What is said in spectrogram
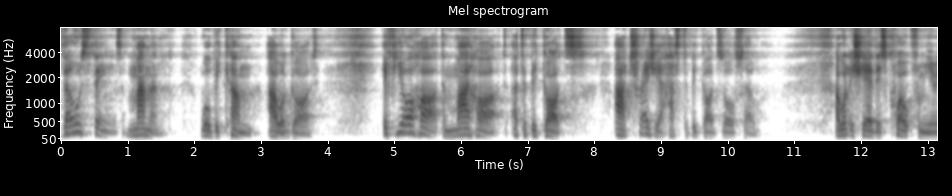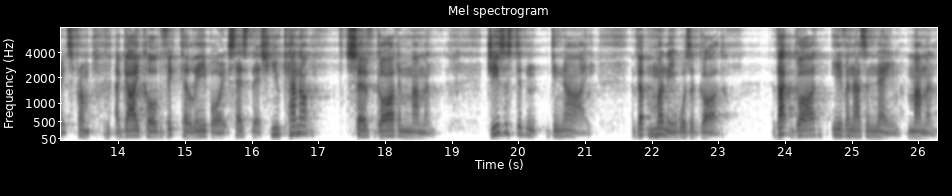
those things, mammon, will become our God. If your heart and my heart are to be God's, our treasure has to be God's also. I want to share this quote from you. It's from a guy called Victor Libor. It says this You cannot serve God and mammon. Jesus didn't deny that money was a God, that God even has a name, mammon.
